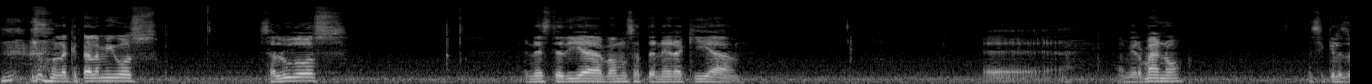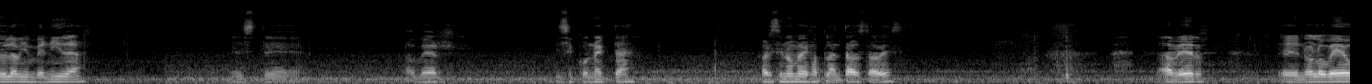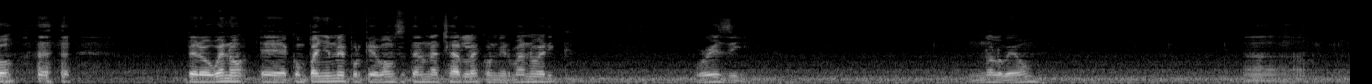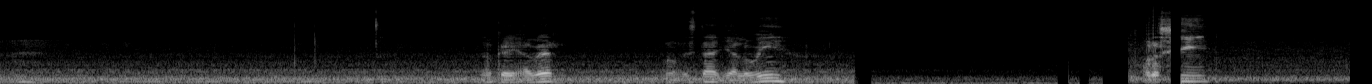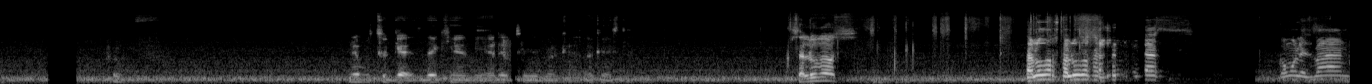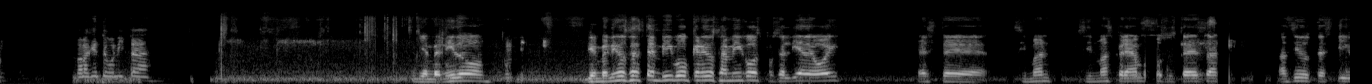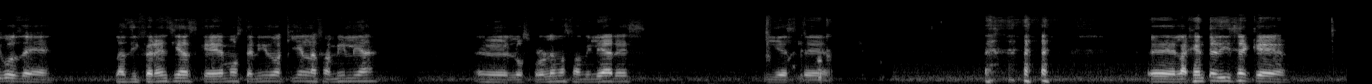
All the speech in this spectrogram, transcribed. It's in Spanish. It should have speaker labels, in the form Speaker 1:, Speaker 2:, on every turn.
Speaker 1: Hola, ¿qué tal amigos? Saludos. En este día vamos a tener aquí a, eh, a mi hermano. Así que les doy la bienvenida. Este, a ver si se conecta. A ver si no me deja plantado esta vez. A ver, eh, no lo veo. Pero bueno, eh, acompáñenme porque vamos a tener una charla con mi hermano Eric. Where is he? No lo veo. Ah. ok, a ver. ¿Dónde está? Ya lo vi. Ahora sí. Able to get, they can be added to your broadcast. Ok, está. Saludos.
Speaker 2: Saludos, saludos, amigos. ¿Cómo les van? Toda la gente bonita.
Speaker 1: Bienvenido. Bienvenidos a este en vivo, queridos amigos. Pues el día de hoy, este, sin, man- sin más preámbulos, ustedes han, han sido testigos de las diferencias que hemos tenido aquí en la familia, eh, los problemas familiares y este eh, la gente dice que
